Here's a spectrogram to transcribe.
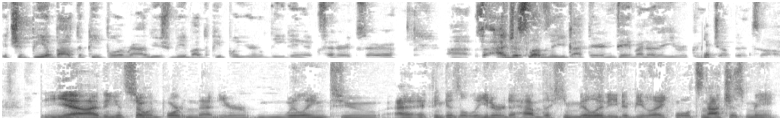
It should be about the people around you. It should be about the people you're leading et cetera et cetera. Uh, so i just love that you got there. And dave i know that you were going to jump in so Yeah, I think it's so important that you're willing to, I I think as a leader, to have the humility to be like, well, it's not just me.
